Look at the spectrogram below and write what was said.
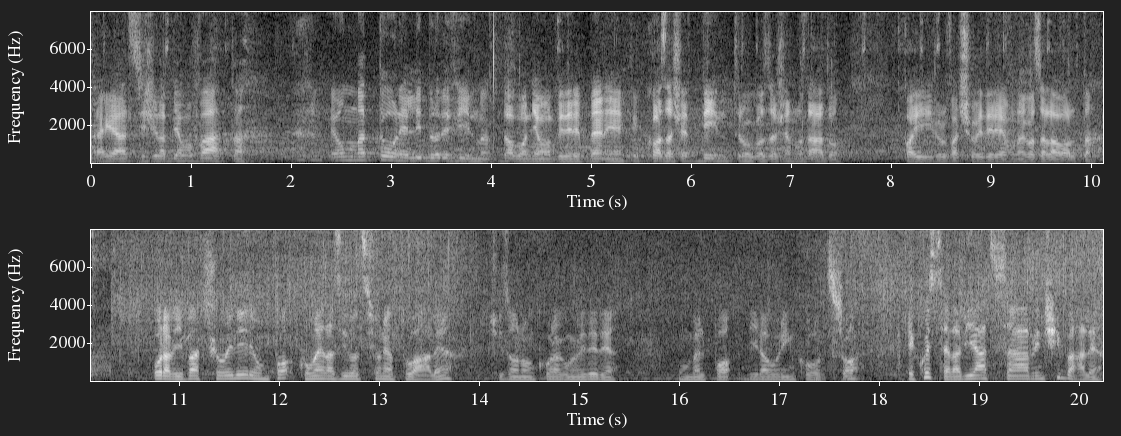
Ragazzi, ce l'abbiamo fatta. È un mattone il libro dei film. Dopo andiamo a vedere bene che cosa c'è dentro, cosa ci hanno dato. Poi ve lo faccio vedere una cosa alla volta. Ora vi faccio vedere un po' com'è la situazione attuale. Ci sono ancora, come vedete, un bel po' di lavori in corso. E questa è la piazza principale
